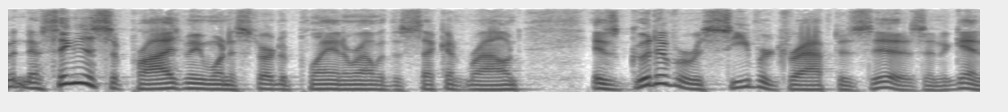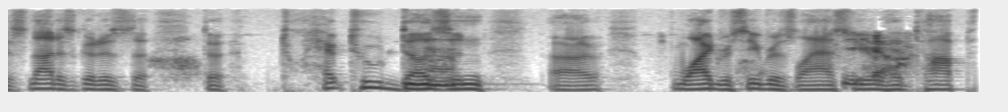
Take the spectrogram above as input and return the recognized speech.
the thing that surprised me when I started playing around with the second round, as good of a receiver draft as is, and again, it's not as good as the the two dozen. Mm-hmm. Uh, wide receivers last year yeah. had top,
